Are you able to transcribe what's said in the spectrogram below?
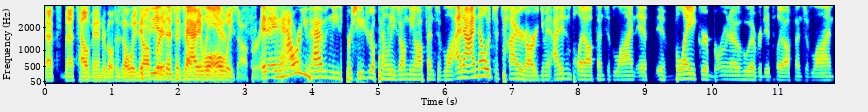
That's that's how Vanderbilt has always It's- yeah, operated. that's that's, how they will yes. always operate. And, and how are you having these procedural penalties on the offensive line? And I know it's a tired argument. I didn't play offensive line. If if Blake or Bruno, whoever did play offensive line,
